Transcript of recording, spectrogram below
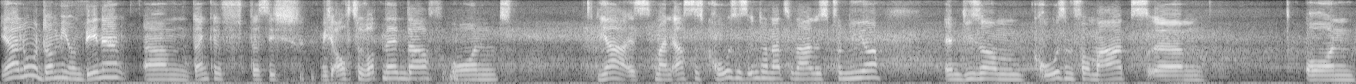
Ja, hallo, Domi und Bene. Ähm, danke, dass ich mich auch zu Wort melden darf. Und ja, es ist mein erstes großes internationales Turnier in diesem großen Format. Ähm, und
